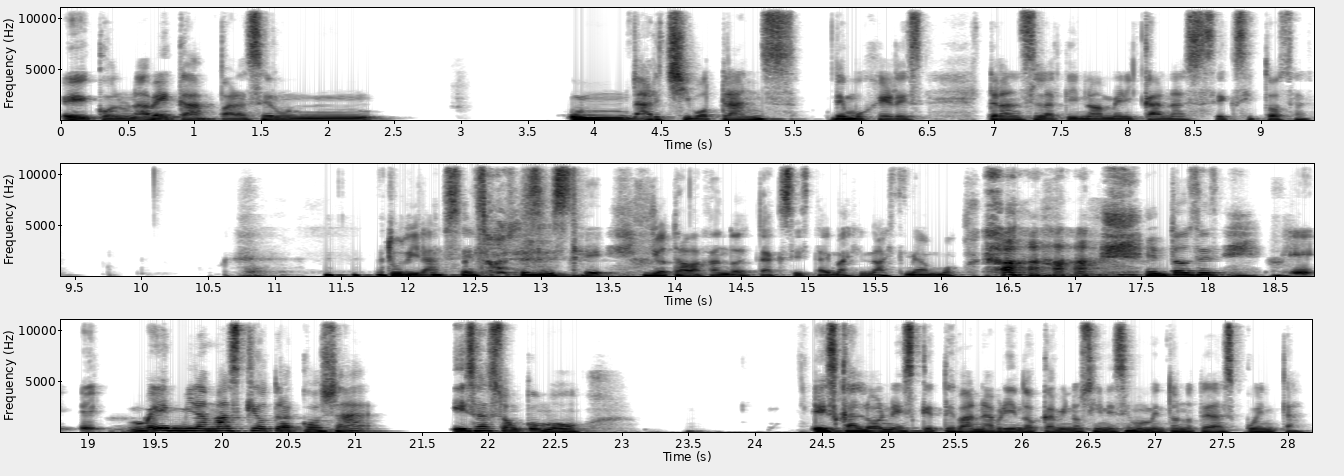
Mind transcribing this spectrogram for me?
eh, con una beca para hacer un, un archivo trans de mujeres trans latinoamericanas exitosas. Tú dirás, entonces, este, yo trabajando de taxista, imagina, me amo. entonces, eh, eh, mira, más que otra cosa, esas son como escalones que te van abriendo caminos y en ese momento no te das cuenta.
